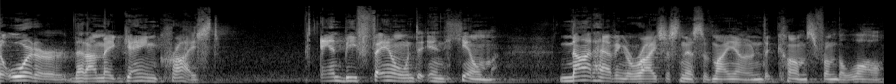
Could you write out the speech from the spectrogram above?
order that I may gain Christ and be found in him, not having a righteousness of my own that comes from the law,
